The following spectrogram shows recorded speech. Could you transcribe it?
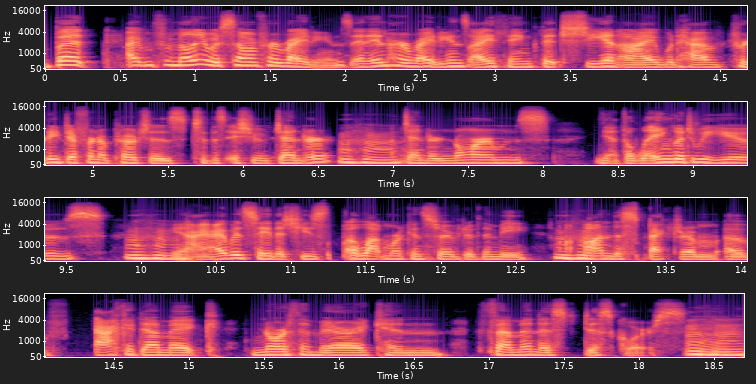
But I'm familiar with some of her writings, and in her writings, I think that she and I would have pretty different approaches to this issue of gender, mm-hmm. gender norms, yeah, the language we use. Mm-hmm. Yeah, I would say that she's a lot more conservative than me mm-hmm. on the spectrum of academic North American feminist discourse. Mm-hmm.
